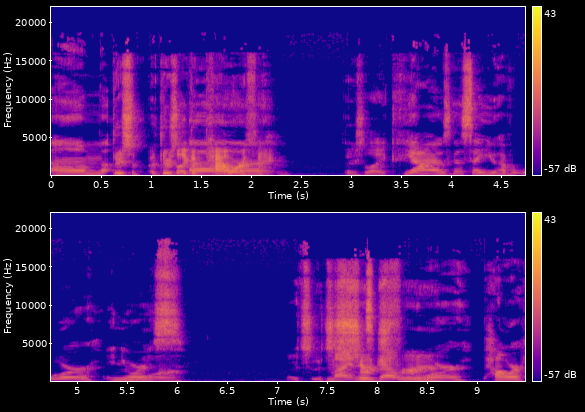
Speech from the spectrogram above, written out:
Um, There's a, there's like a power Uh, thing. There's like yeah, I was gonna say you have war in yours. war. It's it's Mine is search about for war, power.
